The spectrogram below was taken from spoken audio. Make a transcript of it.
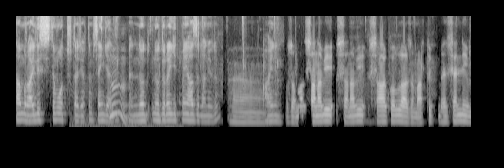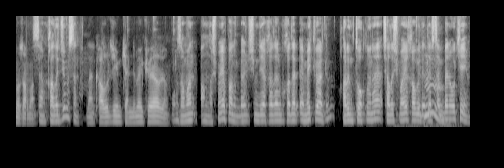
tam raylı sistemi oturtacaktım. Sen geldin. Ben Nod- Nodor'a gitmeye hazırlanıyordum. Ha, Aynen. o zaman sana bir sana bir sağ kol lazım. Artık ben senleyim o zaman. Sen kalıcı mısın? Ben kalıcıyım kendime köy arıyorum. O zaman anlaşma yapalım. Ben şimdiye kadar bu kadar emek verdim. Karın tokluğuna çalışmayı kabul edersen ben okeyim.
